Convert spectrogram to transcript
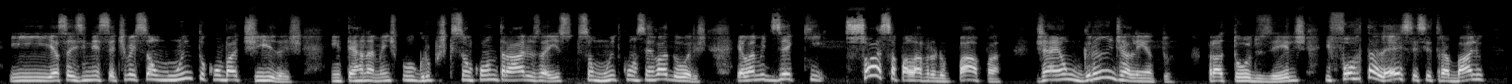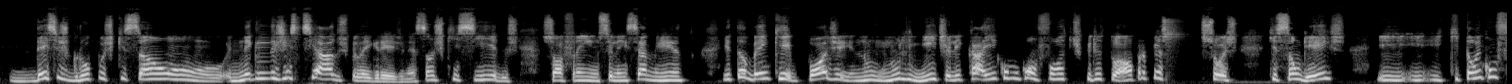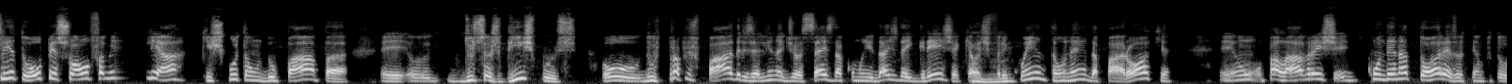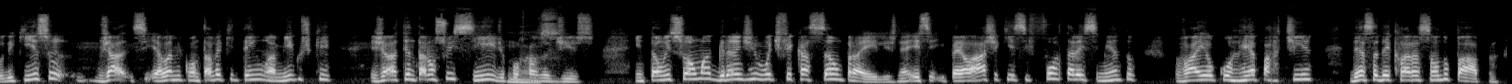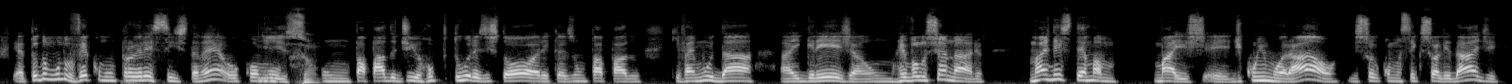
E essas iniciativas são muito combatidas internamente por grupos que são contrários a isso, que são muito conservadores. Ela me dizer que só essa palavra do Papa já é um grande alento para todos eles e fortalece esse trabalho desses grupos que são negligenciados pela igreja, né? são esquecidos, sofrem um silenciamento e também que pode, no, no limite, ele cair como conforto espiritual para pessoas que são gays e, e, e que estão em conflito, ou pessoal ou familiar, que escutam do Papa, eh, dos seus bispos, ou dos próprios padres ali na diocese, da comunidade da igreja que elas uhum. frequentam, né, da paróquia, é um, palavras condenatórias o tempo todo. E que isso já. Ela me contava que tem amigos que já tentaram suicídio por Nossa. causa disso. Então, isso é uma grande modificação para eles. Né? Esse, ela acha que esse fortalecimento vai ocorrer a partir dessa declaração do Papa. É, todo mundo vê como um progressista, né? Ou como Isso. um papado de rupturas históricas, um papado que vai mudar a igreja, um revolucionário. Mas nesse tema mais eh, de cunho moral, de sobre como sexualidade,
